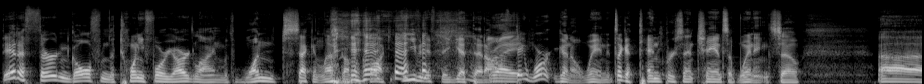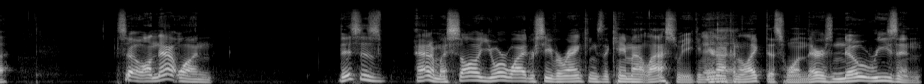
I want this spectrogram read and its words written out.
they had a third and goal from the 24 yard line with one second left on the clock, even if they get that off. Right. They weren't going to win. It's like a 10% chance of winning. So, uh, so on that one, this is Adam. I saw your wide receiver rankings that came out last week, and yeah. you're not going to like this one. There is no reason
